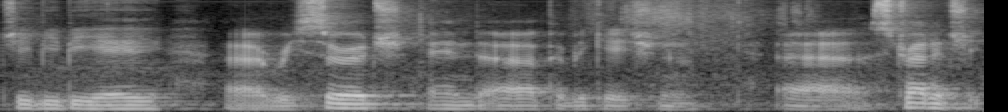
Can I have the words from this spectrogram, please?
JBBA uh, research and publication strategy.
